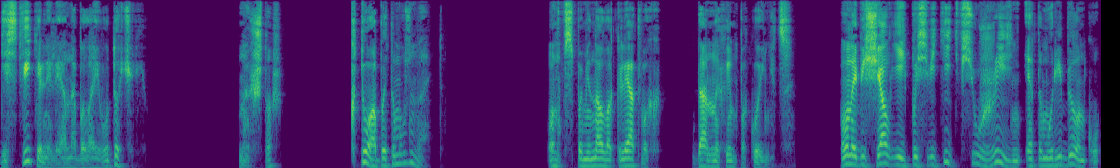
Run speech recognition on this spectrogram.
действительно ли она была его дочерью? Ну и что ж, кто об этом узнает? Он вспоминал о клятвах, данных им покойнице. Он обещал ей посвятить всю жизнь этому ребенку,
